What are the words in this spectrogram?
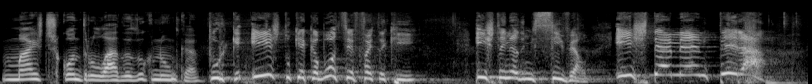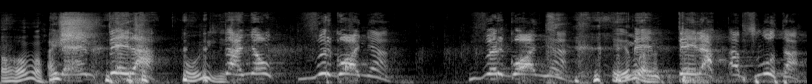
mais descontrolada do que nunca. Porque isto que acabou de ser feito aqui, isto é inadmissível. Isto é mentira! Oh. Mentira! Ui. Tenham vergonha! Vergonha! Ela. Mentira absoluta!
